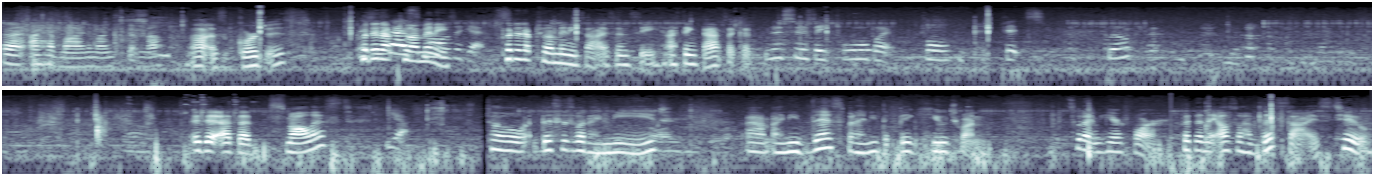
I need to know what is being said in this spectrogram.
But I, I have mine and mine's good enough. That is gorgeous. Put it up to a mini. it. Put it up to a mini size and see. I think that's a good. This is a full, but full fits. Well, Is it at the smallest? yeah. So this is what I need. Um, I need this, but I need the big, huge one. That's what I'm here for. But then they also have this size too.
